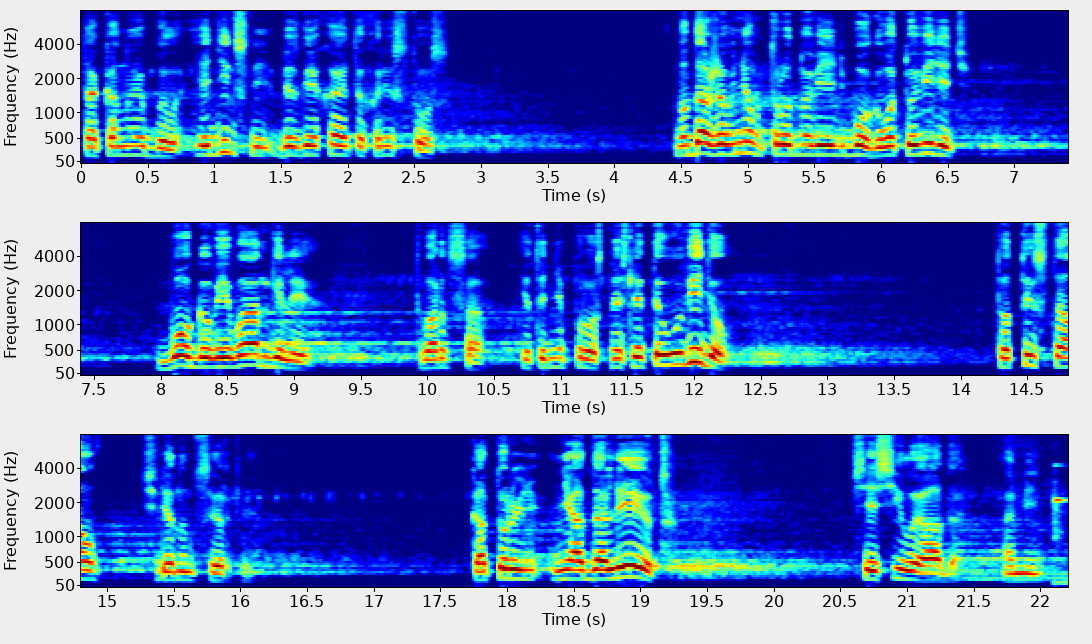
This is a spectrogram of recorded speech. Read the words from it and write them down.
Так оно и было. Единственный без греха – это Христос. Но даже в нем трудно увидеть Бога. Вот увидеть Бога в Евангелии, Творца, это непросто. Но если ты увидел, то ты стал членом церкви, который не одолеют все силы ада. Аминь.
